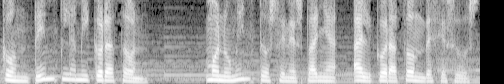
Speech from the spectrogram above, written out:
Contempla mi corazón. Monumentos en España al corazón de Jesús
